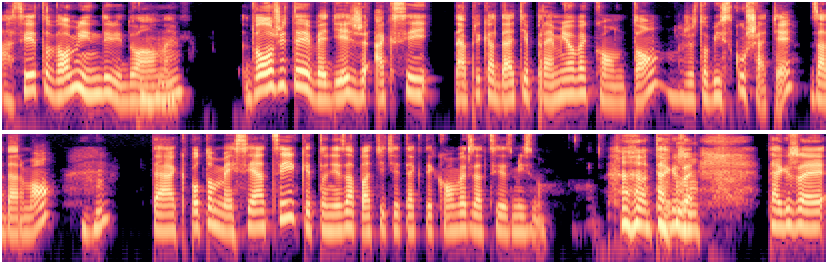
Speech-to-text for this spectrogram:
Asi je to veľmi individuálne. Mm-hmm. Dôležité je vedieť, že ak si napríklad dáte prémiové konto, že to vyskúšate zadarmo, mm-hmm. tak potom mesiaci, keď to nezaplatíte, tak tie konverzácie zmiznú. takže, takže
